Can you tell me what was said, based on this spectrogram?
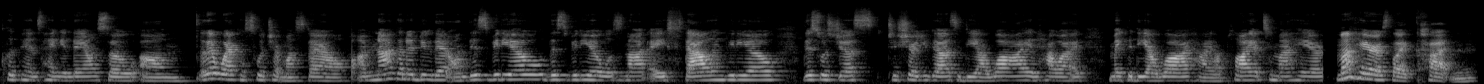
clip-ins hanging down so um, that way I can switch up my style. I'm not going to do that on this video. This video was not a styling video. This was just to show you guys the DIY and how I make the DIY, how I apply it to my hair. My hair is like cotton.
